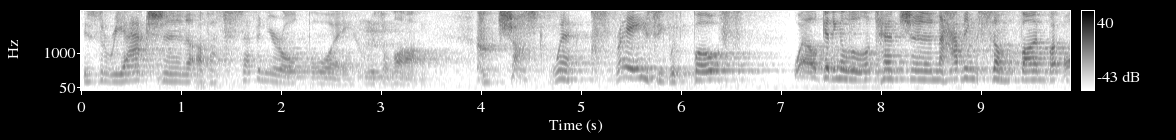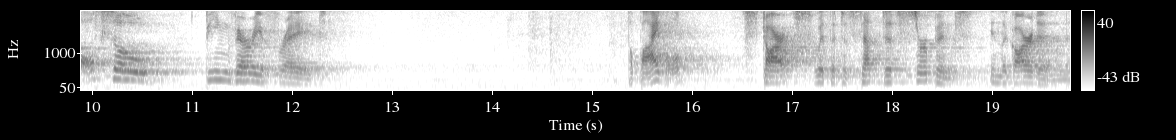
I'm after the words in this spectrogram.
is the reaction of a seven year old boy who was along, who just went crazy with both well, getting a little attention, having some fun, but also being very afraid. The Bible starts with a deceptive serpent in the garden.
